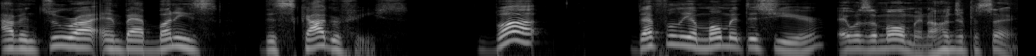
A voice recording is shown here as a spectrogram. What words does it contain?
Aventura and Bad Bunny's discographies. But definitely a moment this year. It was a moment, hundred percent.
